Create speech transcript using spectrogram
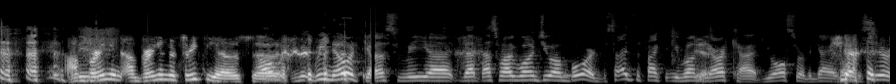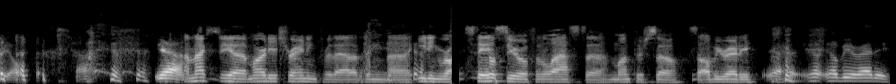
I'm The- bringing, I'm bringing the three POs. Uh, Oh, we, we know it, Gus. We uh, that that's why we wanted you on board. Besides the fact that you run the archive, you also are the guy who runs the cereal. Uh, yeah. I'm actually uh, I'm already training for that. I've been uh, eating raw stale cereal for the last uh, month or so, so I'll be ready. yeah, he'll, he'll be ready.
